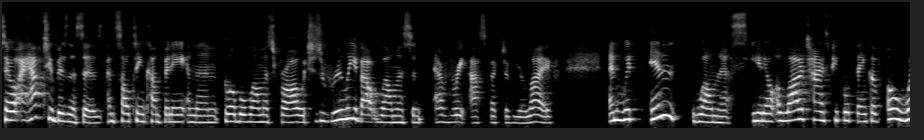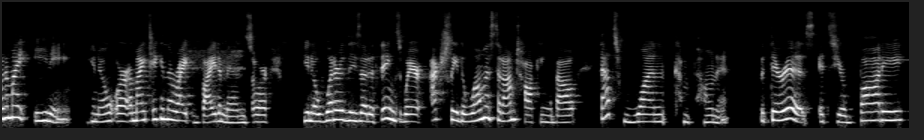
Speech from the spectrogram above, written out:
So I have two businesses, consulting company and then Global Wellness for All, which is really about wellness in every aspect of your life. And within wellness, you know, a lot of times people think of, oh, what am I eating? you know or am i taking the right vitamins or you know what are these other things where actually the wellness that i'm talking about that's one component but there is it's your body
